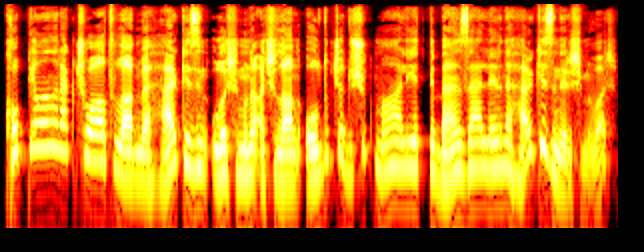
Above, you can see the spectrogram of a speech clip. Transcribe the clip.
Kopyalanarak çoğaltılan ve herkesin ulaşımına açılan oldukça düşük maliyetli benzerlerine herkesin erişimi var.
